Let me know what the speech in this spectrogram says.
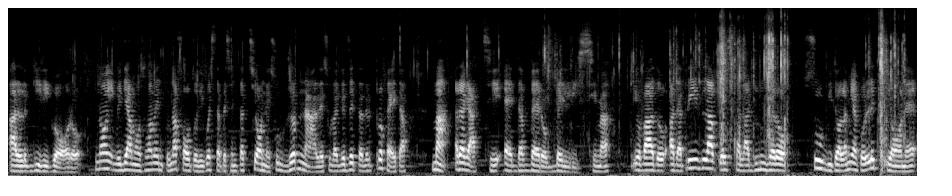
al Ghirigoro. Noi vediamo solamente una foto di questa presentazione sul giornale, sulla Gazzetta del Profeta, ma ragazzi è davvero bellissima. Io vado ad aprirla, questa la aggiungerò subito alla mia collezione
